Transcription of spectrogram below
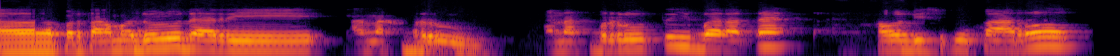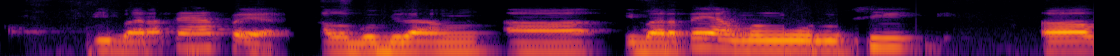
eh, pertama dulu dari anak beru. Anak beru tuh ibaratnya kalau di suku Karo ibaratnya apa ya? Kalau gue bilang eh, ibaratnya yang mengurusi eh,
